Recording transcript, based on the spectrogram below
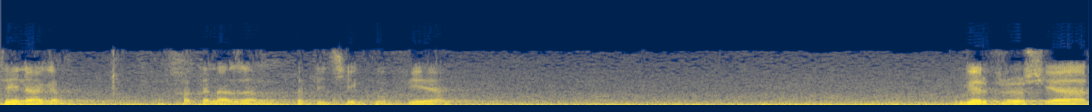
تێناگەم خەتە نازان خەتی چیە کوفیە گەر فرۆشیار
